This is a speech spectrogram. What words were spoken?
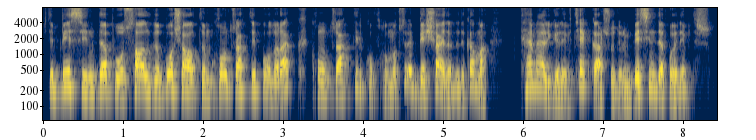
işte besin, depo, salgı, boşaltım, kontraktif olarak kontraktil koful olmak üzere 5 ayda dedik ama temel görevi tekrar söylüyorum. Besin depo edebilir.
